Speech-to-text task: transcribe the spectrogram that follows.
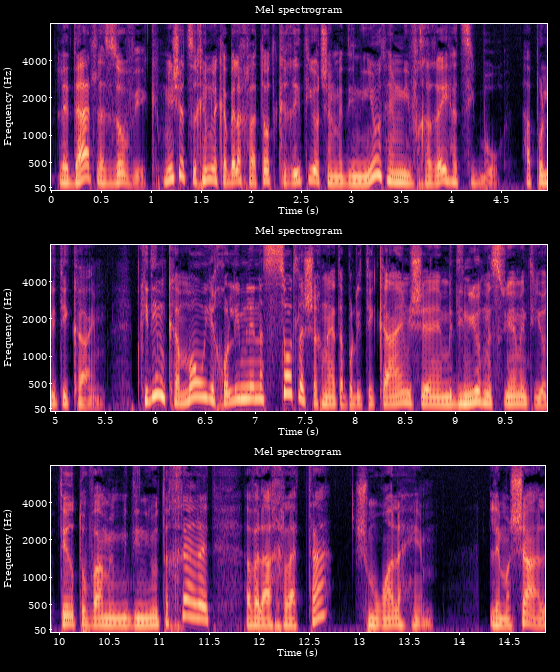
לדעת לזוביק, מי שצריכים לקבל החלטות קריטיות של מדיניות הם נבחרי הציבור, הפוליטיקאים. פקידים כמוהו יכולים לנסות לשכנע את הפוליטיקאים שמדיניות מסוימת היא יותר טובה ממדיניות אחרת, אבל ההחלטה שמורה להם. למשל,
